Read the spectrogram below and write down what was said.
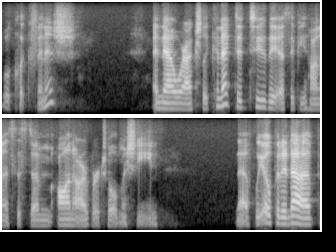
We'll click Finish. And now we're actually connected to the SAP HANA system on our virtual machine. Now, if we open it up,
